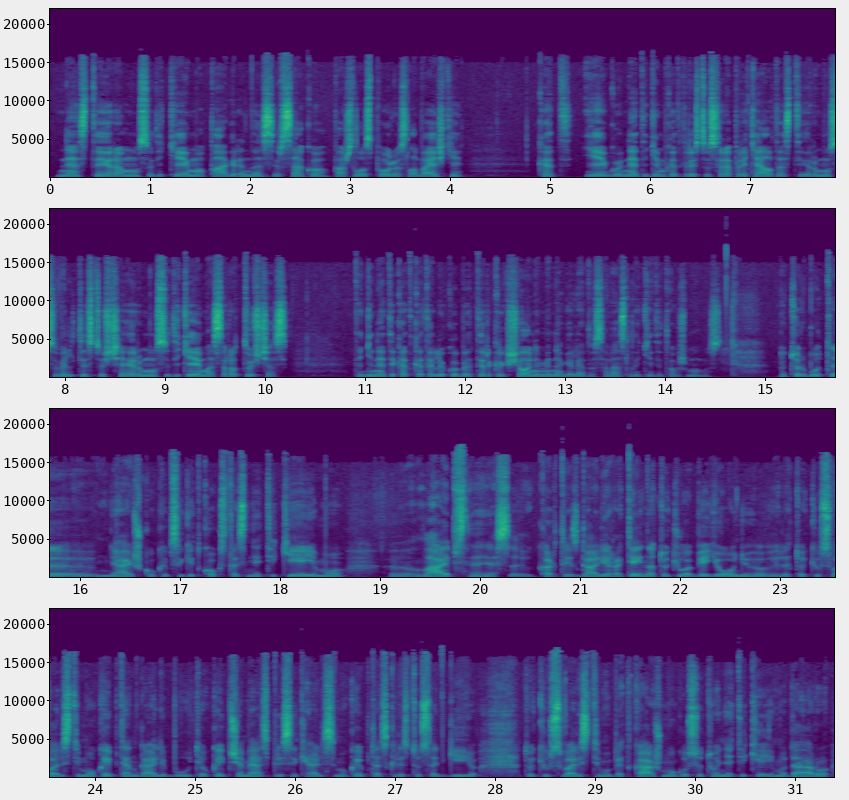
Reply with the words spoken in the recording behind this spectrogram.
nes tai yra mūsų tikėjimo pagrindas ir sako apaštalas Paulius labai aiškiai, kad jeigu netikim, kad Kristus yra prikeltas, tai ir mūsų viltis tuščia, ir mūsų tikėjimas yra tuščias. Taigi ne tik, kad kataliku, bet ir krikščionimi negalėtų savęs laikyti toks žmogus. Nu, turbūt e, neaišku, kaip sakyt, koks tas netikėjimo e, laipsnis, nes kartais gali ir ateina tokių abejonių ir tokių svarstymų, kaip ten gali būti, o kaip čia mes prisikelsim, o kaip tas Kristus atgyjo, tokių svarstymų, bet ką žmogus su tuo netikėjimu daro.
